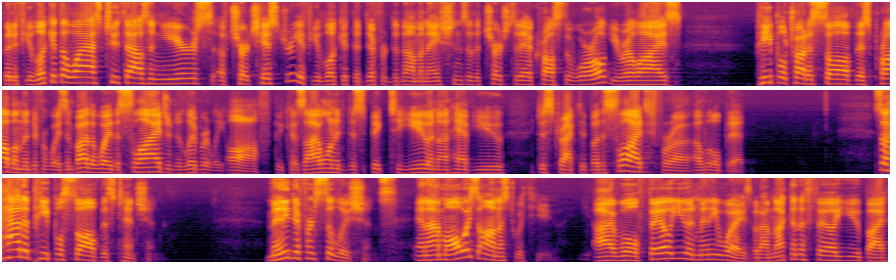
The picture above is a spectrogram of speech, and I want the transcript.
But if you look at the last 2,000 years of church history, if you look at the different denominations of the church today across the world, you realize people try to solve this problem in different ways. And by the way, the slides are deliberately off because I wanted to speak to you and not have you distracted by the slides for a, a little bit. So, how do people solve this tension? Many different solutions. And I'm always honest with you. I will fail you in many ways, but I'm not going to fail you by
